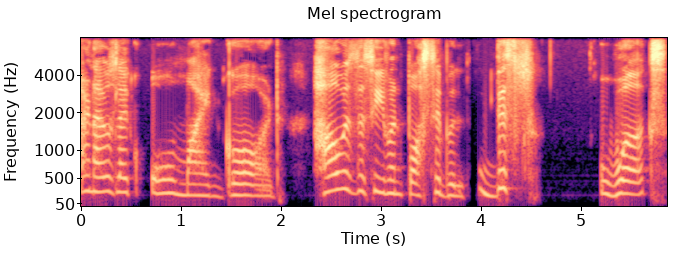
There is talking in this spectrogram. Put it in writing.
and i was like oh my god how is this even possible? This works.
